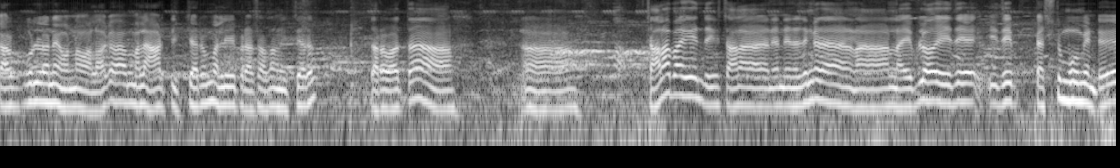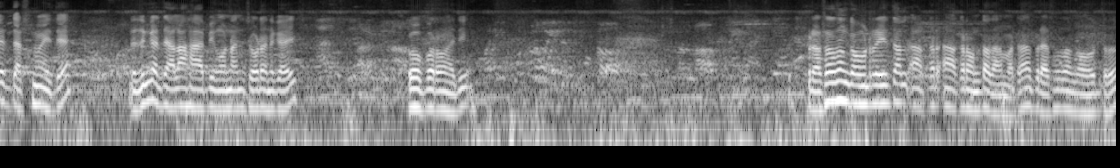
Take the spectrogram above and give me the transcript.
కరపకుడిలోనే ఉన్నాం అలాగా. మళ్ళీ ఆర్తి ఇచ్చారు మళ్ళీ ప్రసాదం ఇచ్చారు. తర్వాత చాలా బాగైంది. చాలా నేను నిజంగా నా లైఫ్లో ఇది ఇది బెస్ట్ మూమెంట్ దర్శనం అయితే. నిజంగా చాలా హ్యాపీగా ఉన్నాను చూడడానికి గోపురం అది. ప్రసాదం కౌంటర్ అయితే అక్కడ అక్కడ ఉంటుంది అనమాట ప్రసాదం కౌంటర్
